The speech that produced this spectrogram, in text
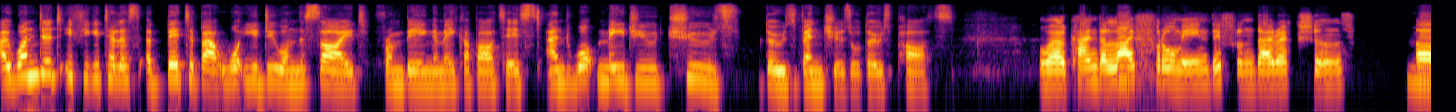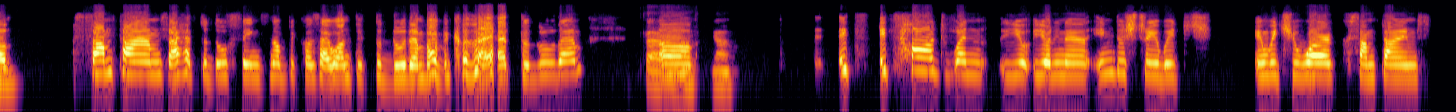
I wondered if you could tell us a bit about what you do on the side from being a makeup artist and what made you choose those ventures or those paths well kind of life threw me in different directions mm. uh, sometimes i had to do things not because i wanted to do them but because i had to do them Fair uh, enough. yeah it's it's hard when you you're in an industry which in which you work sometimes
